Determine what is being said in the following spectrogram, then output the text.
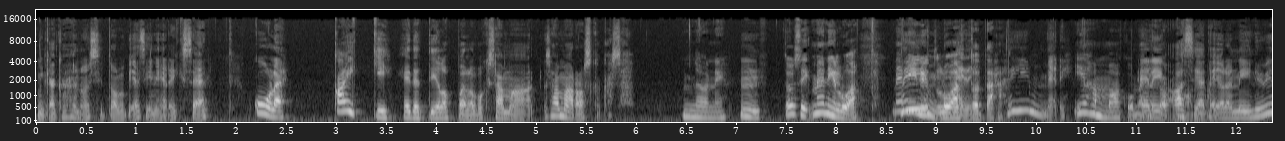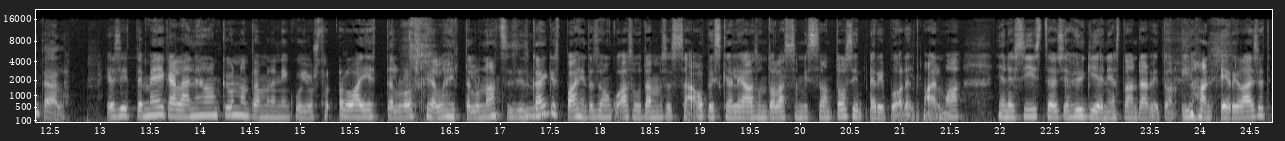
mikäköhän olisi sitten ollut vielä siinä erikseen. Kuule, kaikki heitettiin loppujen lopuksi samaan, samaan roskakasaan. No niin. Mm. Tosi, meni luotto. Meni nyt luotto tähän. Niin meni. Ihan maku meni Eli asiat homma. ei ole niin hyvin täällä. Ja sitten meikäläinen on kunnon tämmöinen niinku just lajittelu, roskien lajittelu, natsi. Siis kaikista pahinta se on, kun asuu tämmöisessä opiskelija-asuntolassa, missä on tosi eri puolilta maailmaa. Ja ne siisteys- ja hygieniastandardit on ihan erilaiset.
